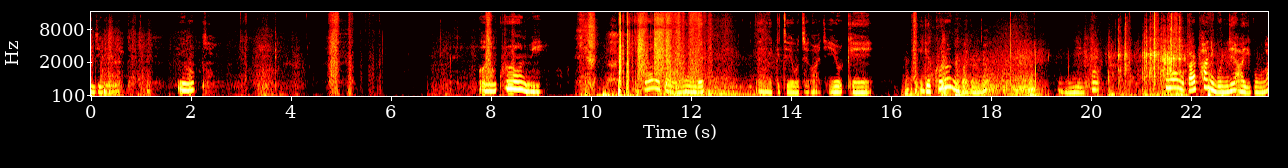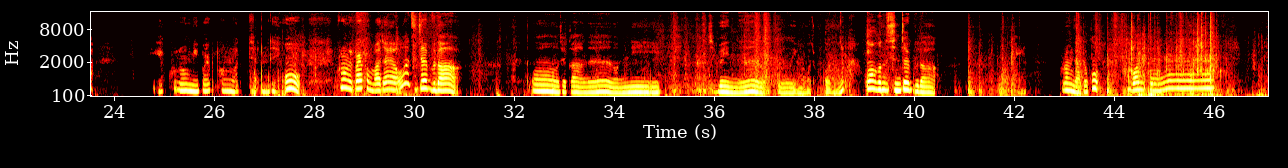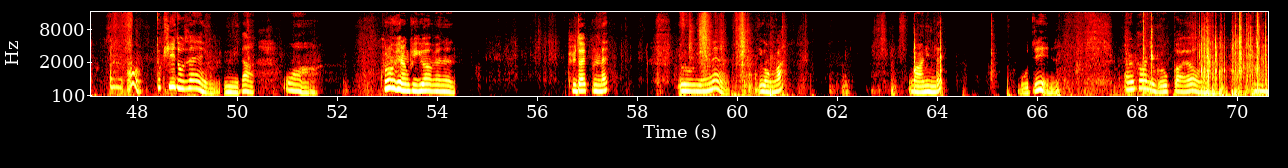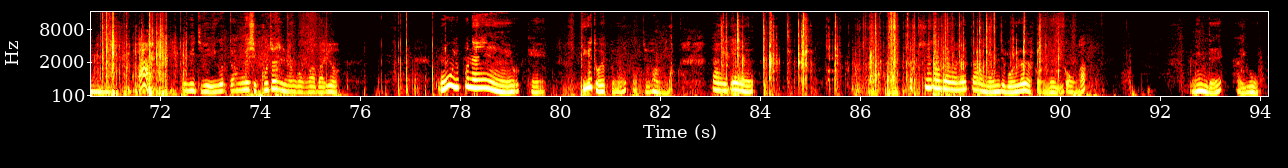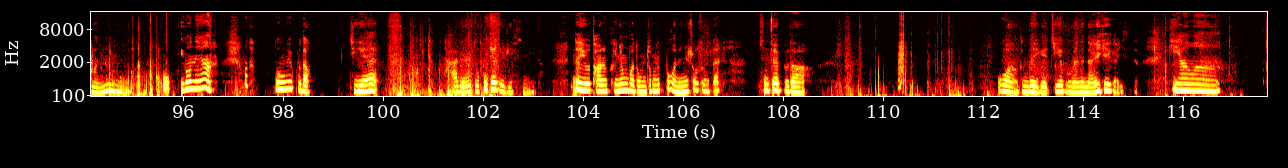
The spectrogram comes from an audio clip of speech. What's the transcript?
움직이는데 이렇게 이거는 쿠로미 표현할 건 없는데 난 이렇게 들고 찍어야지 이렇게 이게 쿠로미거든요 음, 이거 쿠로미 빨판이 뭔지 아 이건가? 이게 쿠로미 빨판 같은데 오! 크롬이 빨판 맞아요. 우와, 진짜 예쁘다. 어, 제가 아는 언니 집에 있는 그 이모가 줬거든요. 우와, 근데 진짜 예쁘다. 이렇게. 크롬이 놔두고, 두 번째는, 음, 어, 턱시도생입니다. 우와. 크롬이랑 비교하면은, 둘 다 예쁜데? 요 얘는 이건가? 이거 아닌데? 뭐지 얘는? 빨판이 뭘까요? 음, 아! 여기 뒤에 이것도 한 개씩 꽂아주는 건가 봐요. 오 예쁘네 이렇게 이게 더 예쁘네 어, 죄송합니다 자 이게 턱 시도색은 일단 뭔지 모르겠거든요. 이건가? 아닌데. 아, 이거 맞는 건가? 어, 이거네요. 어, 너무 예쁘다. 뒤에 달을 또 꽂아주겠습니다. 근데 이 달은 그냥 봐도 엄청 예쁘거든요. 쇼송달. 진짜 예쁘다. 우와, 근데 이게 뒤에 보면은 날개가 있어. 귀여워.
